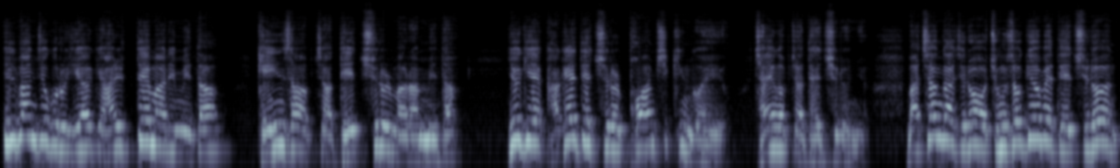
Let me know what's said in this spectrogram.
일반적으로 이야기할 때 말입니다 개인사업자 대출을 말합니다. 여기에 가계대출을 포함시킨 거예요. 자영업자 대출은요. 마찬가지로 중소기업의 대출은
